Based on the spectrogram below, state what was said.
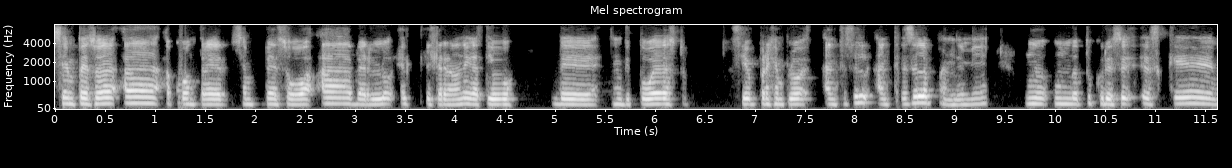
se empezó a, contraer, se empezó a verlo el, terreno negativo de, todo esto. Sí, por ejemplo, antes, antes de la pandemia, un, dato curioso es que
